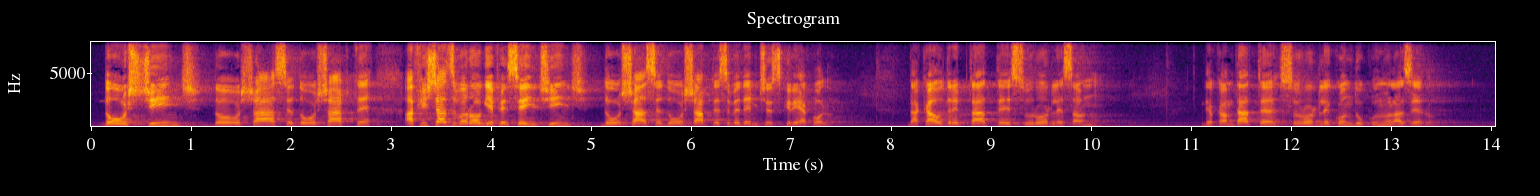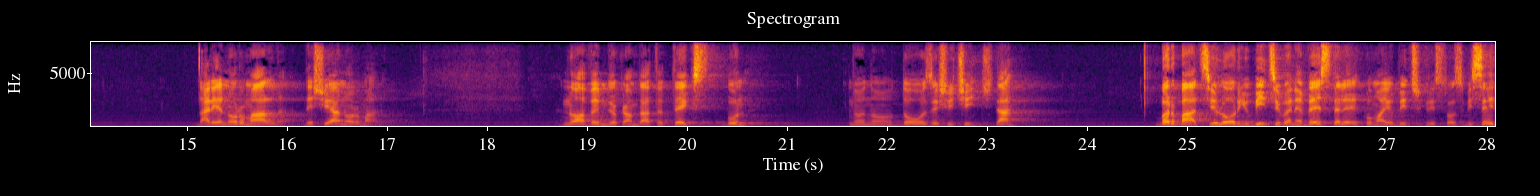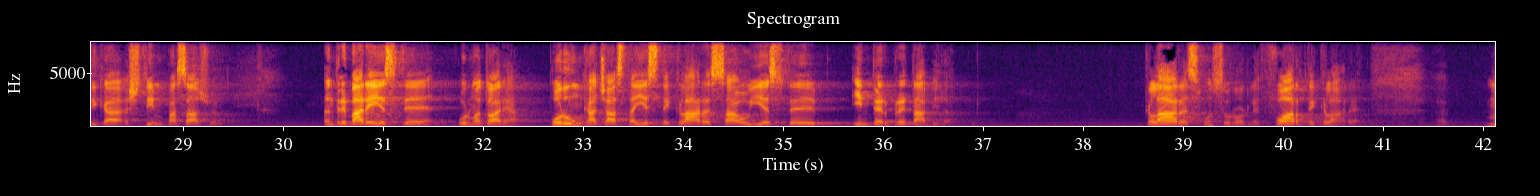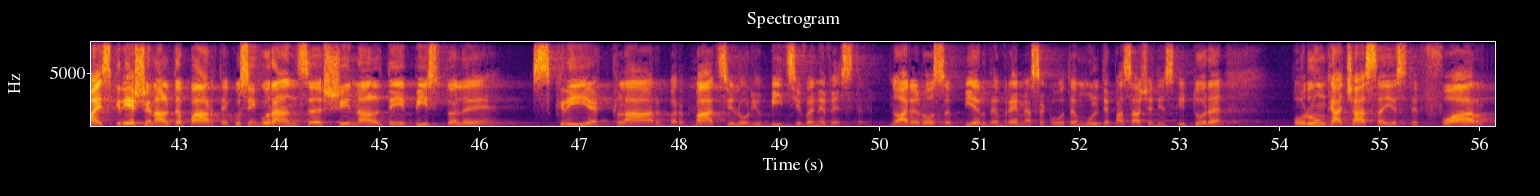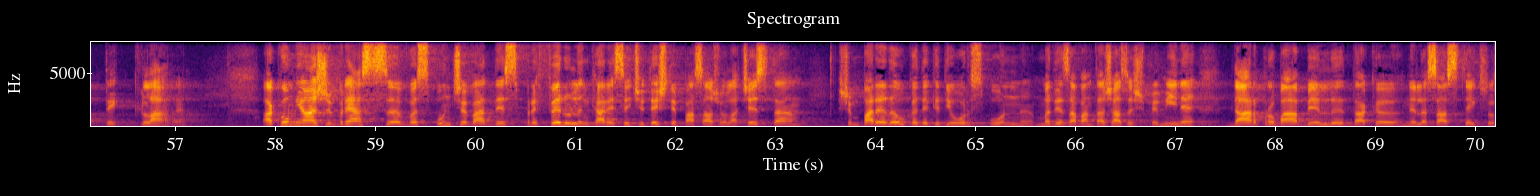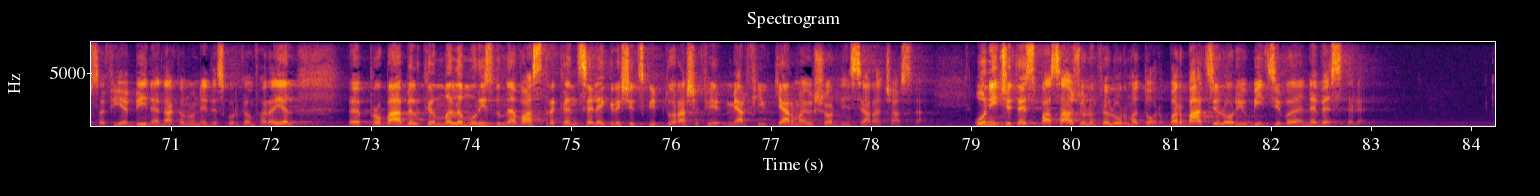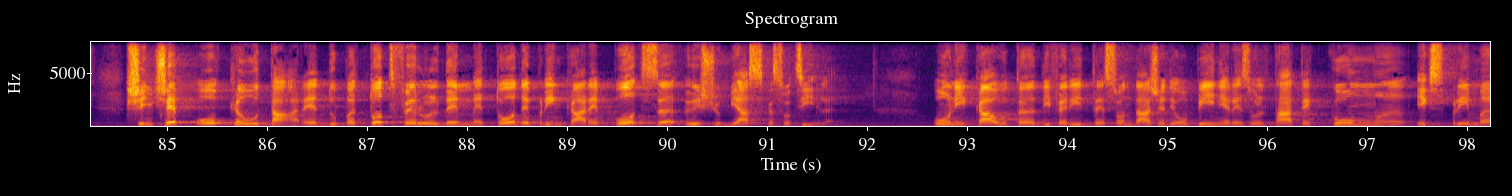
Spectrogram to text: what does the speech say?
25, 26, 27, afișați vă rog Efeseni 5, 26, 27 să vedem ce scrie acolo. Dacă au dreptate surorile sau nu. Deocamdată surorile conduc 1 la 0. Dar e normal, deși e anormal. Nu avem deocamdată text, bun, nu, nu, 25, da? Bărbaților, iubiți-vă nevestele, cum a iubit și Hristos Biserica, știm pasajul. Întrebarea este următoarea. Porunca aceasta este clară sau este interpretabilă? Clară, spun surorile, foarte clară. Mai scrie și în altă parte, cu siguranță și în alte epistole scrie clar, bărbaților, iubiți-vă nevestele. Nu are rost să pierdem vremea să căutăm multe pasaje din Scriptură, porunca aceasta este foarte clară. Acum eu aș vrea să vă spun ceva despre felul în care se citește pasajul acesta și îmi pare rău că de câte ori spun mă dezavantajează și pe mine, dar probabil dacă ne lăsați textul să fie bine, dacă nu ne descurcăm fără el, eh, probabil că mă lămuriți dumneavoastră că înțeleg greșit Scriptura și mi-ar fi chiar mai ușor din seara aceasta. Unii citesc pasajul în felul următor, bărbaților iubiți-vă nevestele și încep o căutare după tot felul de metode prin care pot să își iubească soțiile. Unii caută diferite sondaje de opinie, rezultate, cum exprimă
